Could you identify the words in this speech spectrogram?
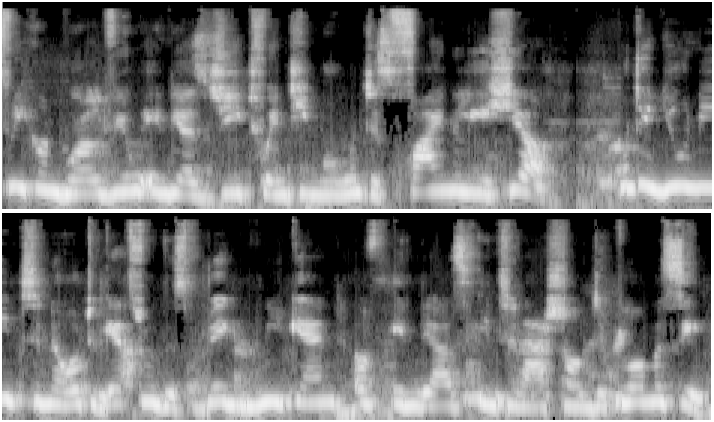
This week on Worldview, India's G20 moment is finally here. What do you need to know to get through this big weekend of India's international diplomacy?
